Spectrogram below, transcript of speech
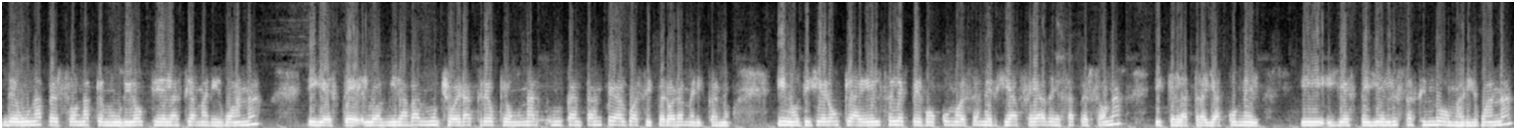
de una persona que murió que él hacía marihuana y este lo admiraban mucho. Era creo que un un cantante algo así pero era americano. Y nos dijeron que a él se le pegó como esa energía fea de esa persona y que la traía con él. Y, y este y él está haciendo marihuana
